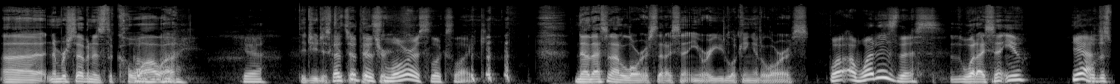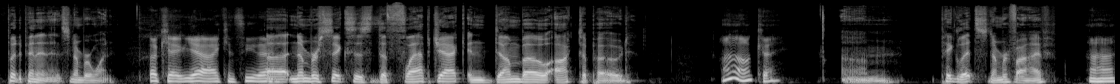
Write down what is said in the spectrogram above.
Uh, number seven is the Oh, koala. my. yeah, Did you just that's what this loris looks like. no, that's not a loris that I sent you. Are you looking at a loris? what what is this? What I sent you? Yeah. We'll just put a pin in it. It's number one. okay. Yeah, I can see that. Uh, number six is the flapjack and Dumbo octopode. oh, okay. Piglets, number five. Uh huh.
